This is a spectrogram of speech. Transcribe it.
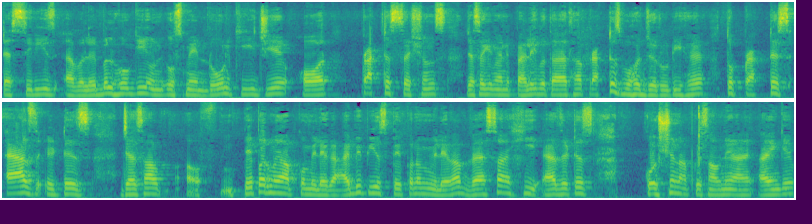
टेस्ट सीरीज़ अवेलेबल होगी उसमें इनरोल कीजिए और प्रैक्टिस सेशंस जैसा कि मैंने पहले ही बताया था प्रैक्टिस बहुत ज़रूरी है। तो प्रैक्टिस एज इट इज़ जैसा पेपर में आपको मिलेगा आईबीपीएस पेपर में मिलेगा, वैसा ही एज इट इज़ क्वेश्चन आपके सामने आएँगे।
